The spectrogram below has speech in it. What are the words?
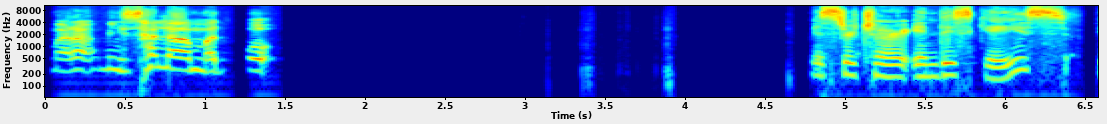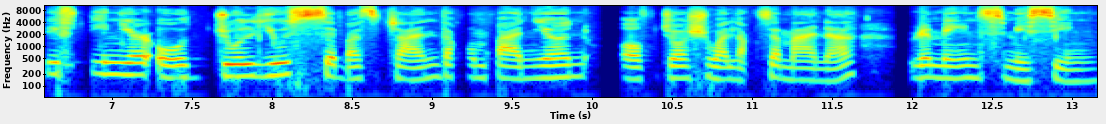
Maraming salamat po. Mr. Chair, in this case, 15-year-old Julius Sebastian, the companion of Joshua Laksamana, remains missing.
